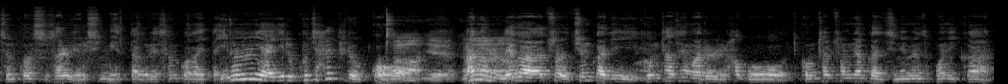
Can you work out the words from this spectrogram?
정권 수사를 열심히 했다 그래 성과가 있다 이런 이야기를 굳이 할 필요 없고 아, 예. 나는 아, 내가 저 지금까지 검사 생활을 하고 검찰총장까지 지내면서 보니까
